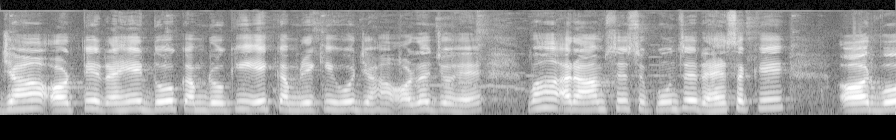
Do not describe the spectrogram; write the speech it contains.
जहाँ औरतें रहें दो कमरों की एक कमरे की हो जहाँ औरत जो है वहाँ आराम से सुकून से रह सके और वो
